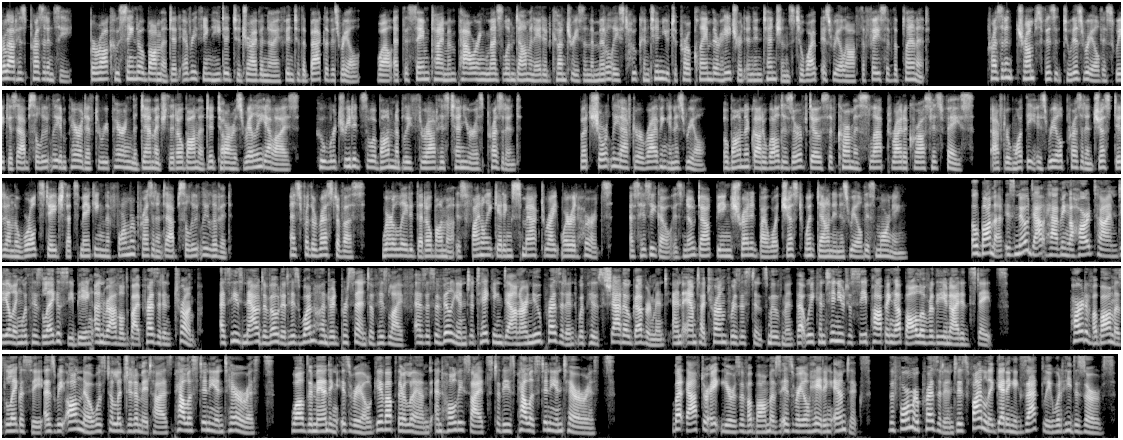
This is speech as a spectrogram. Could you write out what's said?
Throughout his presidency, Barack Hussein Obama did everything he did to drive a knife into the back of Israel, while at the same time empowering Muslim-dominated countries in the Middle East who continue to proclaim their hatred and intentions to wipe Israel off the face of the planet. President Trump's visit to Israel this week is absolutely imperative to repairing the damage that Obama did to our Israeli allies, who were treated so abominably throughout his tenure as president. But shortly after arriving in Israel, Obama got a well-deserved dose of karma slapped right across his face, after what the Israel president just did on the world stage that's making the former president absolutely livid. As for the rest of us, we're elated that Obama is finally getting smacked right where it hurts, as his ego is no doubt being shredded by what just went down in Israel this morning. Obama is no doubt having a hard time dealing with his legacy being unraveled by President Trump, as he's now devoted his 100% of his life as a civilian to taking down our new president with his shadow government and anti-Trump resistance movement that we continue to see popping up all over the United States. Part of Obama's legacy as we all know was to legitimize Palestinian terrorists, while demanding Israel give up their land and holy sites to these Palestinian terrorists. But after eight years of Obama's Israel-hating antics, the former president is finally getting exactly what he deserves.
